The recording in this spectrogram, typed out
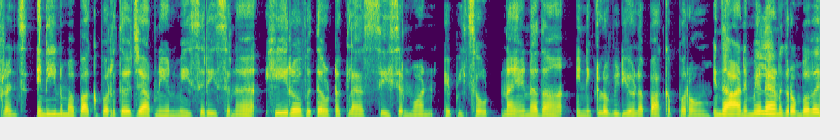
ஃப்ரெண்ட்ஸ் இன்னைக்கு நம்ம பார்க்க போகிறது ஜாப்பனியன் மீ சீரீஸ்னு hero without a class season one episode நயனை தான் இன்னைக்குள்ள வீடியோவில் பார்க்க போகிறோம் இந்த அனிமையில் எனக்கு ரொம்பவே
